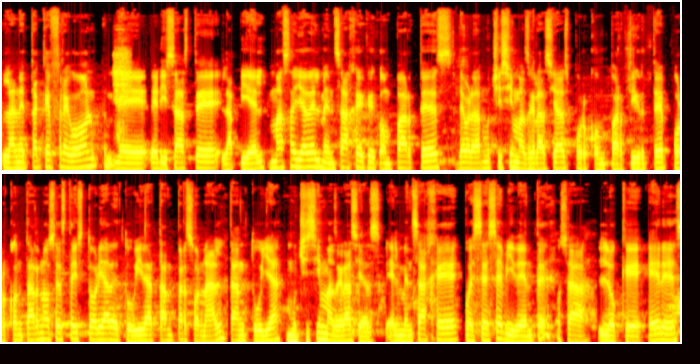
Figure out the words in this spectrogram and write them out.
La neta, qué fregón. Me erizaste la piel. Más allá del mensaje que compartes, de verdad, muchísimas gracias por compartirte, por contarnos esta historia de tu vida tan personal, tan tuya. Muchísimas gracias el mensaje pues es evidente, o sea, lo que eres,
